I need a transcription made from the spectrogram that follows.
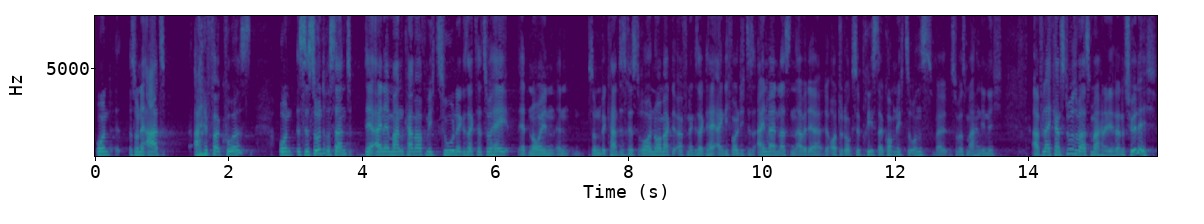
und so eine Art Alpha-Kurs. Und es ist so interessant, der eine Mann kam auf mich zu und er gesagt hat so, hey, er hat neu so ein bekanntes Restaurant Neumarkt eröffnet, gesagt, hey, eigentlich wollte ich das einweihen lassen, aber der, der orthodoxe Priester kommt nicht zu uns, weil sowas machen die nicht. Aber vielleicht kannst du sowas machen. Ich dachte, natürlich.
